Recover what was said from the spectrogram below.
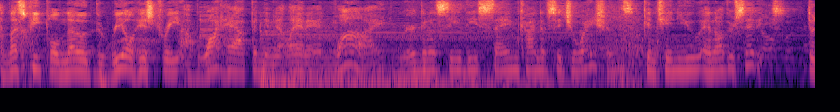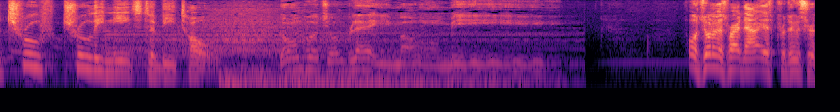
Unless people know the real history of what happened in Atlanta and why, we're going to see these same kind of situations continue in other cities. The truth truly needs to be told. Don't put your blame on me. Well, joining us right now is producer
